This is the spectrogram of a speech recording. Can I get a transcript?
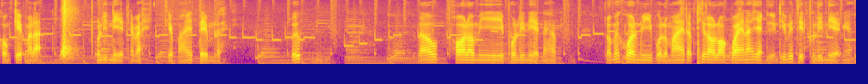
ผมเก็บมาละโพลิเนตเห็นไหมเก็บมาให้เต็มเลยปึ๊บ แล้วพอเรามีโพลิเนตนะครับ เราไม่ควรมีผลไม้แบบที่เราล็อกไว้นะ อย่างอื่นที่ไม่ติดโพลิเนตเนี่ย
